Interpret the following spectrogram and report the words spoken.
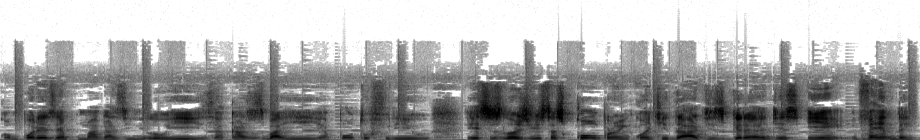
como por exemplo Magazine Luiza, Casas Bahia, Ponto Frio. Esses lojistas compram em quantidades grandes e vendem.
